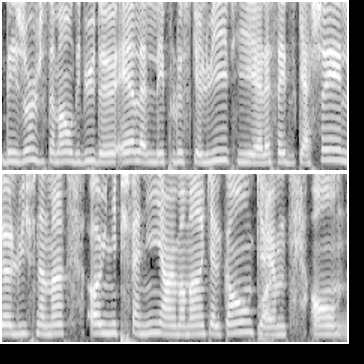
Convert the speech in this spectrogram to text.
des jeux, justement, au début de elle, elle l'est plus que lui, puis elle essaie d'y cacher. Là, lui, finalement, a une épiphanie à un moment quelconque. Euh, on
